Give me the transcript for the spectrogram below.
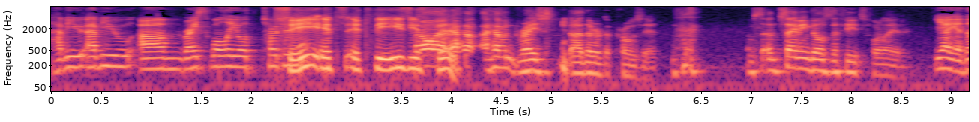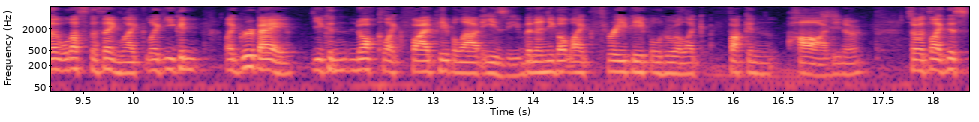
Have you have you um raced Wally or Toto? See, yet? it's it's the easiest No, I, I, ha- I haven't raced either of the pros yet. I'm, s- I'm saving those defeats for later. Yeah, yeah. That, well, that's the thing. Like, like you can like Group A, you can knock like five people out easy, but then you got like three people who are like fucking hard, you know. So it's like this.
